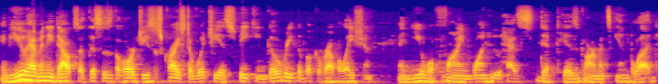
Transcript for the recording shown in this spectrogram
If you have any doubts that this is the Lord Jesus Christ of which he is speaking, go read the book of Revelation and you will find one who has dipped his garments in blood.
